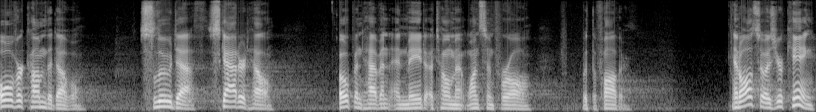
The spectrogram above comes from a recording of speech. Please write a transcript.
overcome the devil, slew death, scattered hell, opened heaven, and made atonement once and for all with the Father. And also, as your king,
